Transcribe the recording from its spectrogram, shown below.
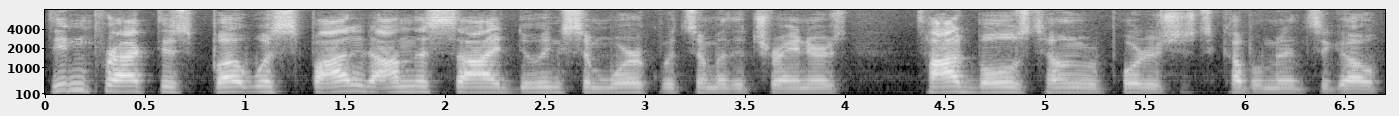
Didn't practice, but was spotted on the side doing some work with some of the trainers. Todd Bowles telling reporters just a couple minutes ago,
